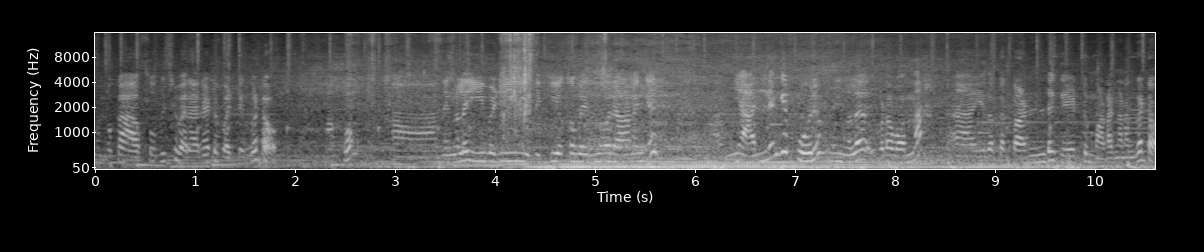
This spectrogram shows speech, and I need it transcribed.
നമുക്ക് ആസ്വദിച്ച് വരാനായിട്ട് പറ്റും കേട്ടോ. അപ്പം നിങ്ങൾ ഈ വഴി ഇടുക്കിയൊക്കെ വരുന്നവരാണെങ്കിൽ ഇനി അല്ലെങ്കിൽ പോലും നിങ്ങൾ ഇവിടെ വന്ന് ഇതൊക്കെ കണ്ട് കേട്ട് മടങ്ങണം കേട്ടോ.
